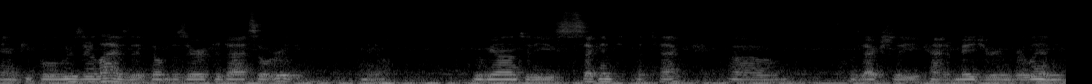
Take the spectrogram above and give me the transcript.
and people lose their lives that don't deserve to die so early. You know. Moving on to the second attack um, was actually kind of major in Berlin.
